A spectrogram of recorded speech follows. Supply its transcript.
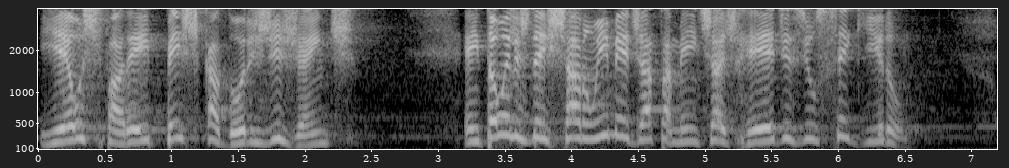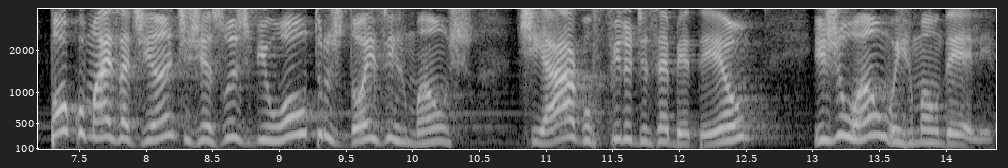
e eu os farei pescadores de gente. Então eles deixaram imediatamente as redes e o seguiram. Pouco mais adiante, Jesus viu outros dois irmãos, Tiago, filho de Zebedeu, e João, o irmão dele.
